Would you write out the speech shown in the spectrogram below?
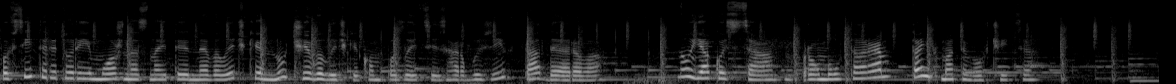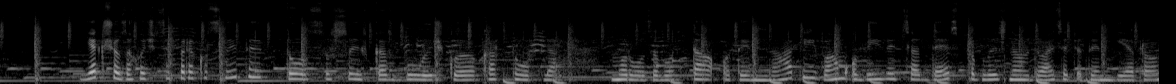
По всій території можна знайти невеличкі, ну чи величкі композиції з гарбузів та дерева. Ну, якось ця Ромул та їх мати вовчиця. Якщо захочеться перекусити, то сосиска з булочкою, картопля, морозиво та один напій вам обійдеться десь приблизно в 21 євро.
